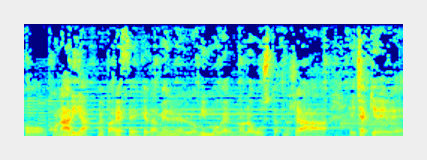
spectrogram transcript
con, con Aria, me parece, que también es lo mismo, que no le gusta, o sea, ella quiere,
